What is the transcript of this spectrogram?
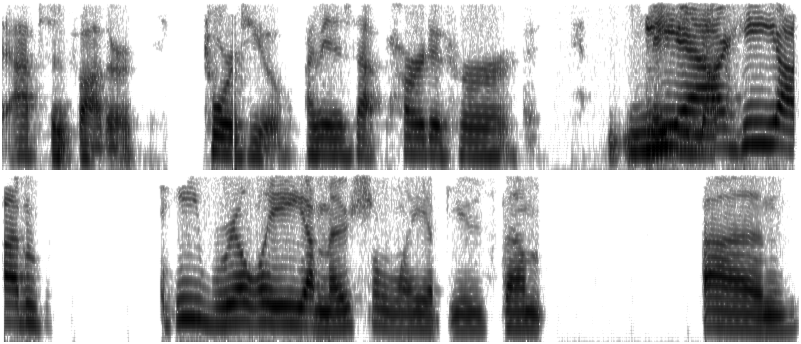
absent father towards you? I mean, is that part of her? yeah, not- he um he really emotionally abused them. Um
